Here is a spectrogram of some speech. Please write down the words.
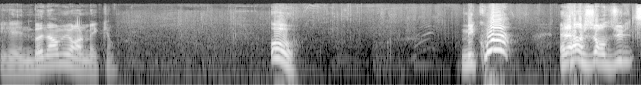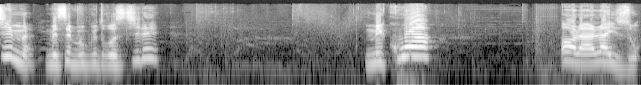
Il a une bonne armure, hein, le mec. Hein. Oh Mais quoi? Elle a un genre d'ultime Mais c'est beaucoup trop stylé Mais quoi? Oh là là, ils ont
